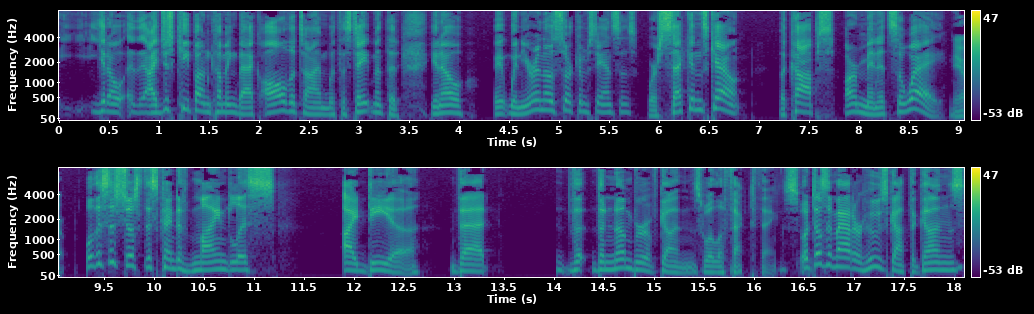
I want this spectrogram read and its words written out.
you know, I just keep on coming back all the time with the statement that you know, it, when you're in those circumstances where seconds count, the cops are minutes away. Yep. Well, this is just this kind of mindless idea that the the number of guns will affect things. Well, it doesn't matter who's got the guns.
